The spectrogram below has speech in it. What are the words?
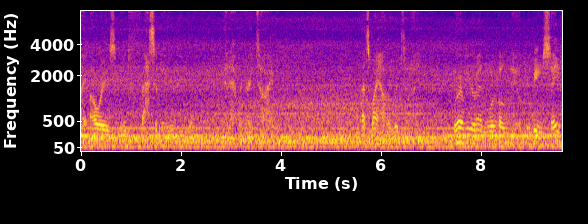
I always meet fascinating great time. That's my Hollywood tonight. Wherever you're at in the world, I hope you're being safe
